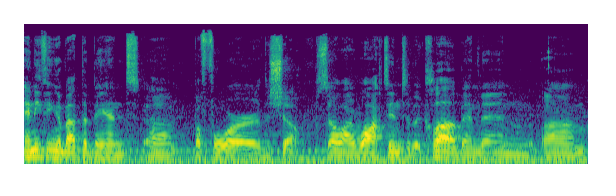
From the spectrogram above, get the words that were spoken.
anything about the band uh, before the show. So I walked into the club and then um,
